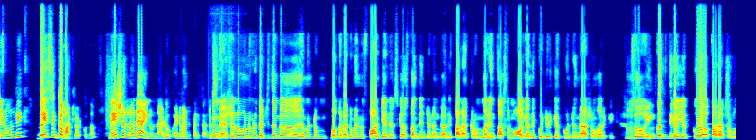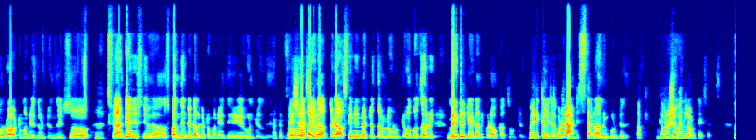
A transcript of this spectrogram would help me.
నేను ఓన్లీ బేసిక్గా మాట్లాడుకుందాం. మేషంలోనే ఆయన ఉన్నాడు. ఎటువంటి ఫలితాలు? మేషంలో ఉన్నప్పుడు ఖచ్చితంగా ఏమంటాం ఒక రకమైన స్పాంటేనియస్గా స్పందించడం కానీ పరాక్రమం మరింత అసలు మామూలుగానే కుజుడికి ఎక్కువ ఉంటుంది మేషం వారికి. Hmm. సో ఇంకొద్దిగా ఎక్కువ పరాక్రమం రావటం అనేది ఉంటుంది. సో Hmm. స్పాంటేనియస్గా స్పందించగలగటం అనేది ఉంటుంది. పైగా అక్కడ అశ్విని నక్షత్రంలో ఉంటే ఒక్కోసారి మెడికల్ చేయడానికి కూడా అవకాశం ఉంటుంది. మెడికల్గా కూడా రాణిస్తారు. రాణింపు ఉంటుంది. వృషభంలో ఉంటాయి సార్ సో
